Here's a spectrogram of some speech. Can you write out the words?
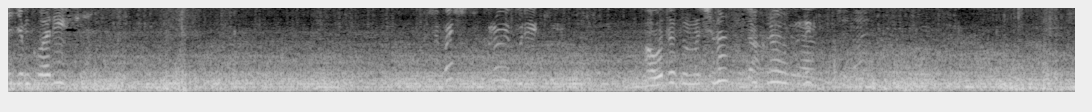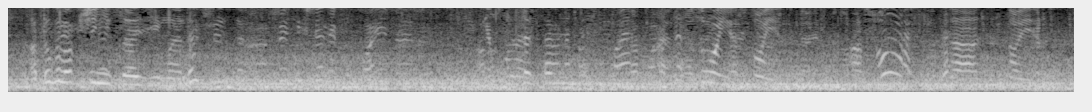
Едем к Ларисе. Вже бачиш, цукрові буряки. А вот это начинается с цукрового. А то была пшеница, озимая, да? Да, щось їх ще не купають. Я все доставлено поснимаю. А соя, соя. А соя растет, да? Да, це соя росте.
